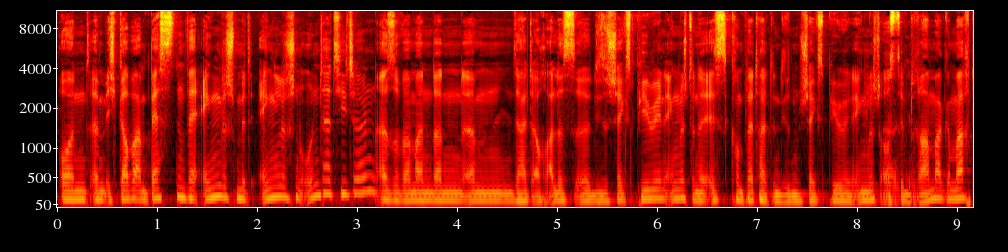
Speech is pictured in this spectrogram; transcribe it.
und ähm, ich glaube, am besten wäre Englisch mit englischen Untertiteln. Also wenn man dann ähm, halt auch alles, äh, dieses Shakespearean Englisch, denn er ist komplett halt in diesem Shakespearean Englisch aus okay. dem Drama gemacht.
